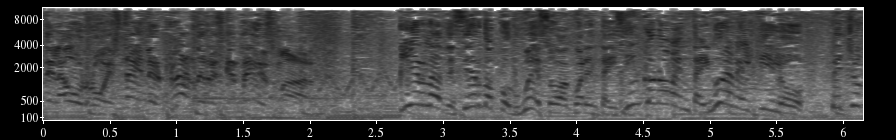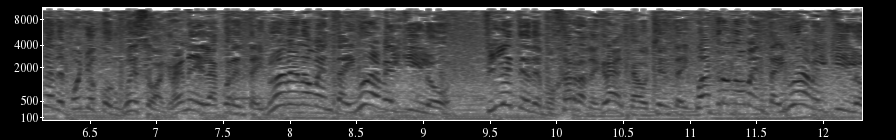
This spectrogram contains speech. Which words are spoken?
del ahorro está en el plan de rescate Smart. Pierna de cerdo con hueso a 45.99 el kilo. Pechuga de pollo con hueso a granel a 49.99 el kilo. Filete de mojarra de granja a 84.99 el kilo.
